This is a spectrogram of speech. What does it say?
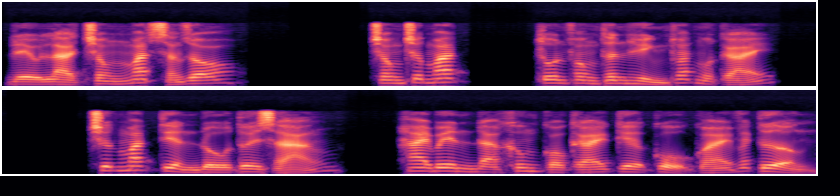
đều là trong mắt sáng rõ. Trong trước mắt, tôn phong thân hình thoát một cái. Trước mắt tiền đồ tươi sáng, hai bên đã không có cái kia cổ quái vách tường.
